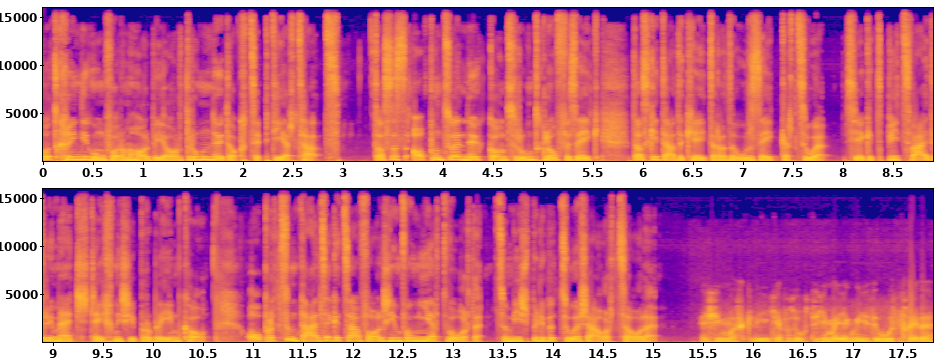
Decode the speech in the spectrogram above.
der die Kündigung vor einem halben Jahr darum nicht akzeptiert hat. Dass es ab und zu nicht ganz rund gelaufen sei, das gibt auch der Caterer der Ursäcker zu. Sie haben bei zwei, drei Matches technische Probleme gehabt. Aber zum Teil sind sie auch falsch informiert worden, zum Beispiel über Zuschauerzahlen. Es ist immer das Gleiche. Er versucht sich immer irgendwie so auszureden.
